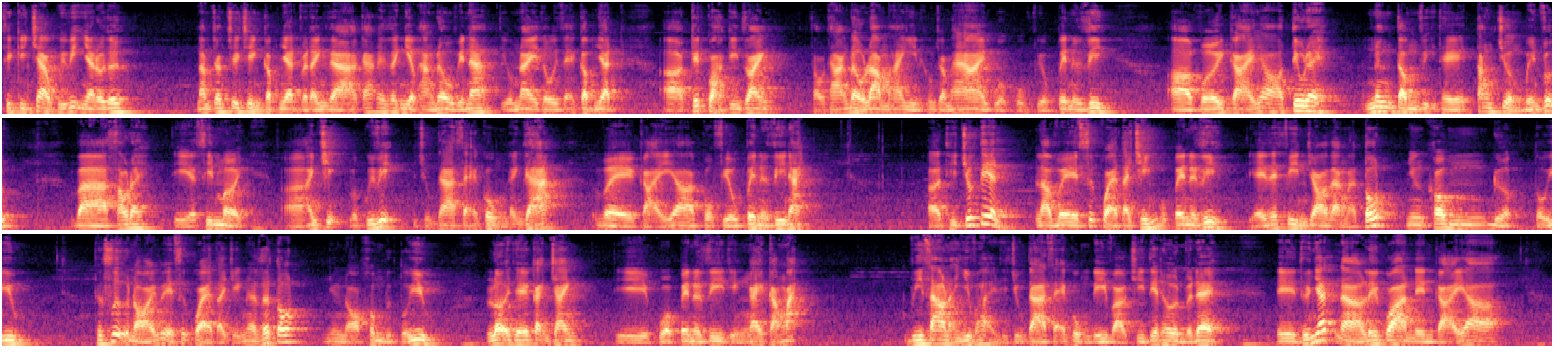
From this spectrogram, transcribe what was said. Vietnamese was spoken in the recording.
Xin kính chào quý vị nhà đầu tư. Nằm trong chương trình cập nhật và đánh giá các cái doanh nghiệp hàng đầu Việt Nam thì hôm nay tôi sẽ cập nhật uh, kết quả kinh doanh 6 tháng đầu năm 2022 của cổ phiếu PNG uh, à, với cái uh, tiêu đề nâng tầm vị thế tăng trưởng bền vững. Và sau đây thì xin mời uh, anh chị và quý vị chúng ta sẽ cùng đánh giá về cái uh, cổ phiếu PNG này. Uh, thì trước tiên là về sức khỏe tài chính của PNG thì AZFIN cho rằng là tốt nhưng không được tối ưu. Thực sự nói về sức khỏe tài chính là rất tốt nhưng nó không được tối ưu. Lợi thế cạnh tranh thì của PNG thì ngày càng mạnh. Vì sao lại như vậy thì chúng ta sẽ cùng đi vào chi tiết hơn vấn đề. Thì thứ nhất là liên quan đến cái uh,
